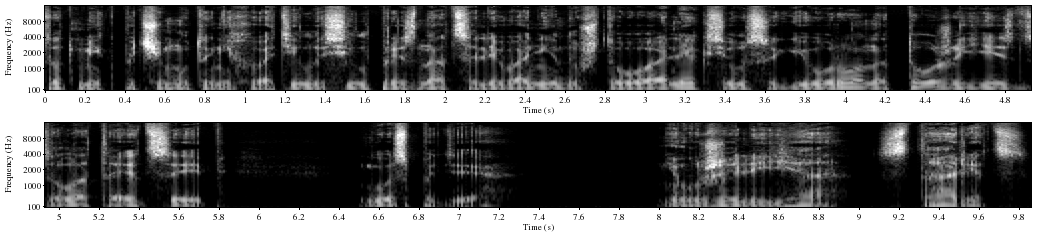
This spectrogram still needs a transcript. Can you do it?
Тот миг почему-то не хватило сил признаться Ливаниду, что у Алексиуса Геурона тоже есть золотая цепь. Господи, неужели я, старец,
